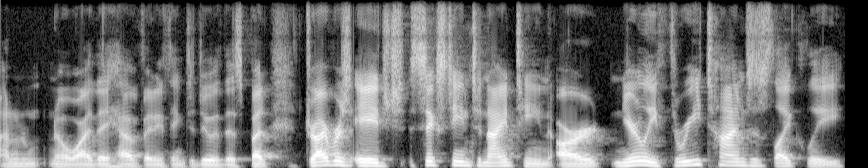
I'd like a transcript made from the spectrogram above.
I don't know why they have anything to do with this, but drivers aged 16 to 19 are nearly three times as likely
